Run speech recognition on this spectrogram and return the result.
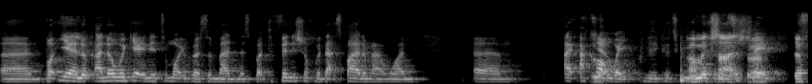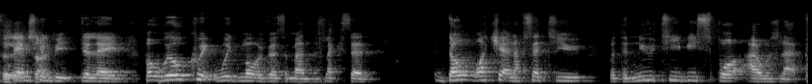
Um, but yeah, look, I know we're getting into multiverse of madness, but to finish off with that Spider-Man one, um, I, I, can't yeah. wait because I'm excited, bro. Definitely, it's going to be delayed. But real quick with multiverse of madness, like I said, don't watch it. And I've said to you, but the new TV spot, I was like,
